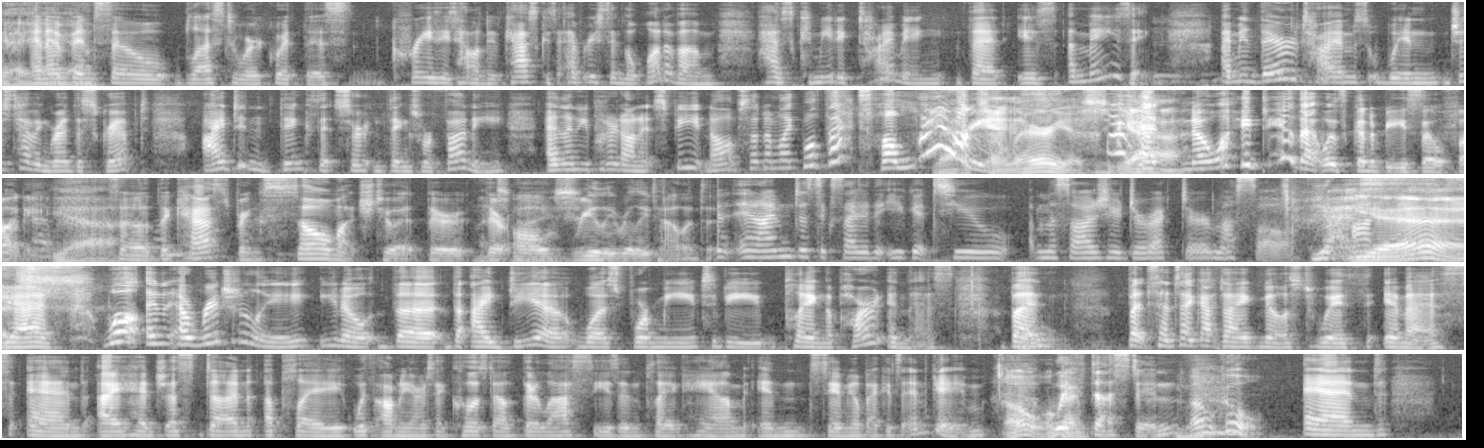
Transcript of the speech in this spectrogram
Yeah, yeah, and I've yeah. been so blessed to work with this crazy talented cast because every single one of them has comedic timing that is amazing. Mm-hmm. I mean, there are times when just having read the script, I didn't think that certain things were funny, and then you put it on its feet, and all of a sudden I'm like, "Well, that's hilarious! hilarious, I had no idea that was going to be so funny." Yeah. So the cast brings so much to it. They're they're all really really talented. And I'm just excited that you get to massage your director muscle. Yes. on this. Yes. Well, and originally, you know, the the idea was for me to be playing a part in this, but Oh. but since I got diagnosed with MS and I had just done a play with Omni Arts, I closed out their last season playing Hamm in Samuel Beckett's Endgame Oh, okay. with Dustin. Oh, cool. And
